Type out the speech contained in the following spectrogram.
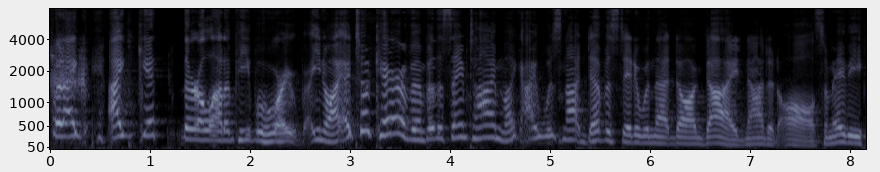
but I I get there are a lot of people who are you know I, I, took care of him, but at the same time, like I was not devastated when that dog died, not at all. So maybe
